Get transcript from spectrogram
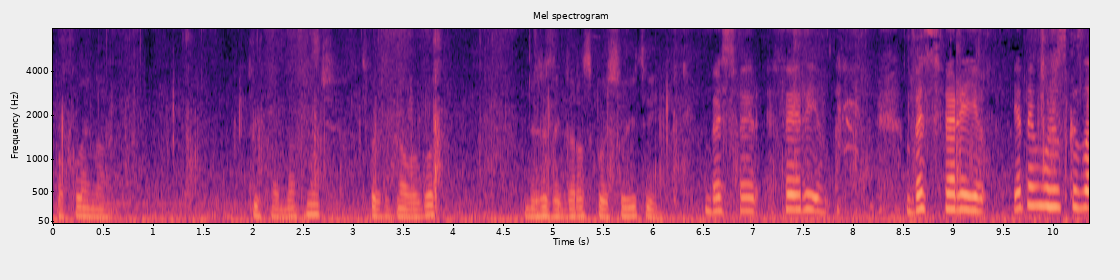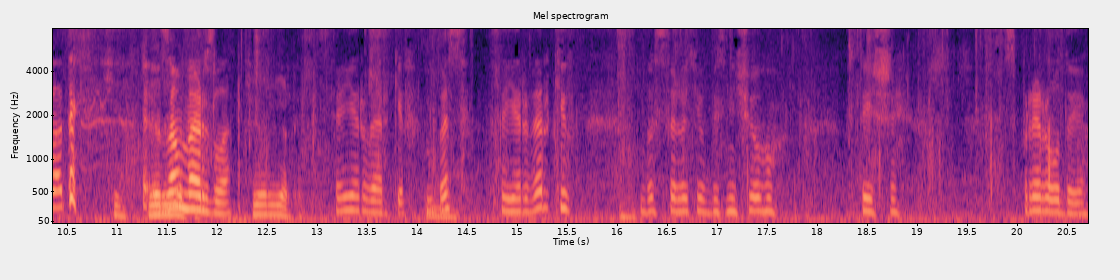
спокойно, тихо отдохнуть. Теперь тут Новый год, без этой городской суеты. Без фер... ферів. Без ферів. Я не можу сказати. Фе- Фейерверк, Замерзла. фейерверков. Феєрверків. Без феєрверків, без салютів, без нічого. В тиші. З природою.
